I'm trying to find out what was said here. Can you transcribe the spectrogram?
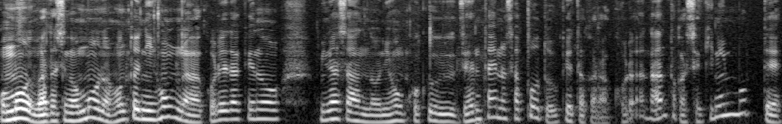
思う私が思うのは本当に日本がこれだけの皆さんの日本国全体のサポートを受けたからこれはなんとか責任持って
